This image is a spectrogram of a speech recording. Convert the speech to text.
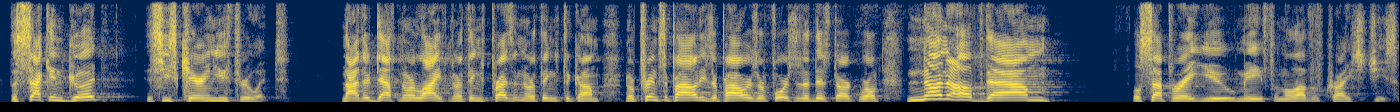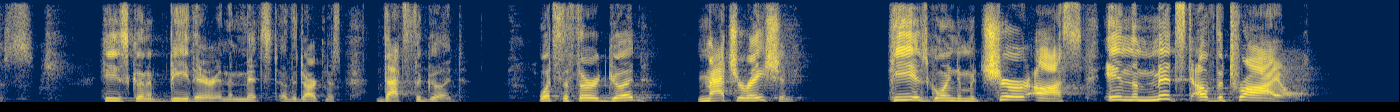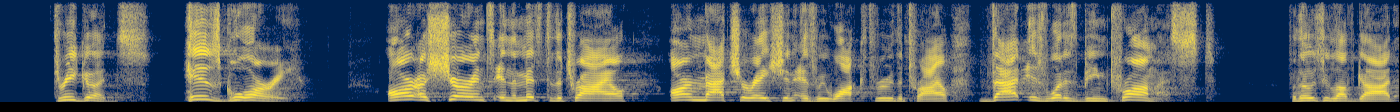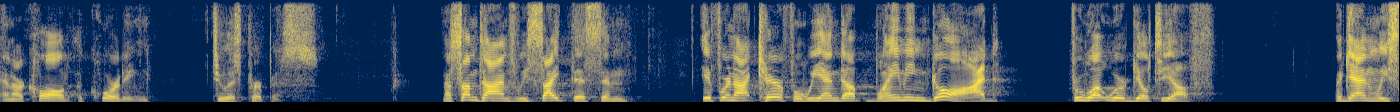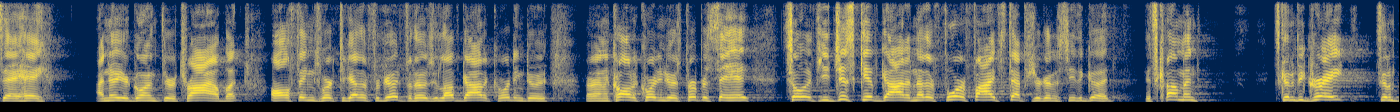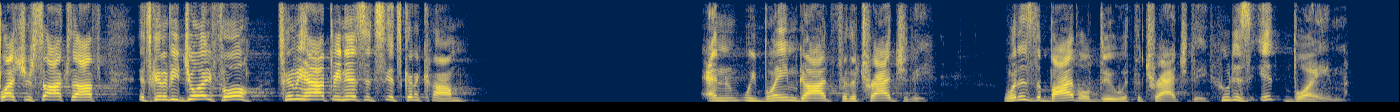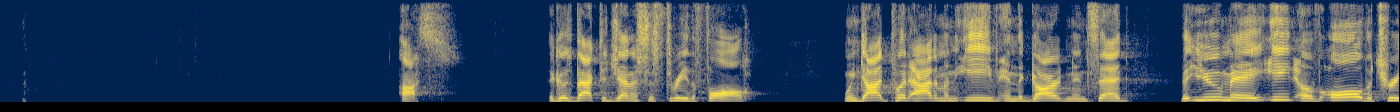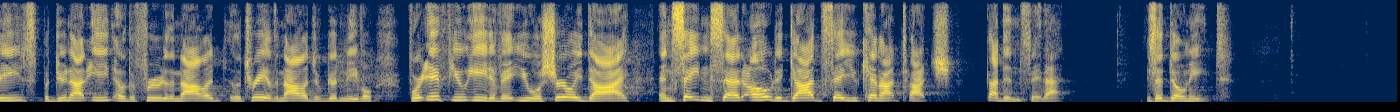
The second good is He's carrying you through it. Neither death nor life, nor things present nor things to come, nor principalities or powers or forces of this dark world, none of them will separate you, me, from the love of Christ Jesus. He's going to be there in the midst of the darkness. That's the good. What's the third good? Maturation. He is going to mature us in the midst of the trial. Three goods His glory, our assurance in the midst of the trial, our maturation as we walk through the trial. That is what is being promised for those who love God and are called according to His purpose. Now, sometimes we cite this and if we're not careful, we end up blaming God for what we're guilty of. Again, we say, hey, I know you're going through a trial, but all things work together for good for those who love God according to, or are called according to his purpose. Say, hey, so if you just give God another four or five steps, you're going to see the good. It's coming. It's going to be great. It's going to bless your socks off. It's going to be joyful. It's going to be happiness. It's, it's going to come and we blame God for the tragedy. What does the Bible do with the tragedy? Who does it blame? Us. It goes back to Genesis 3, the fall, when God put Adam and Eve in the garden and said, that you may eat of all the trees, but do not eat of the fruit of the knowledge, the tree of the knowledge of good and evil. For if you eat of it, you will surely die. And Satan said, Oh, did God say you cannot touch? God didn't say that. He said, Don't eat.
